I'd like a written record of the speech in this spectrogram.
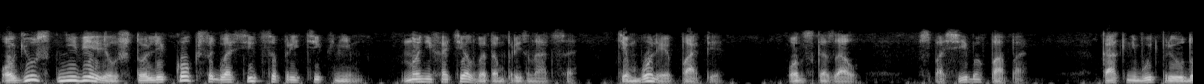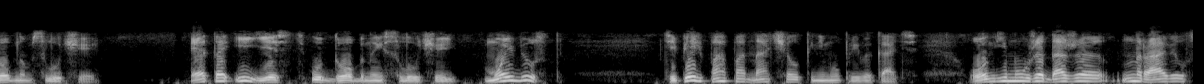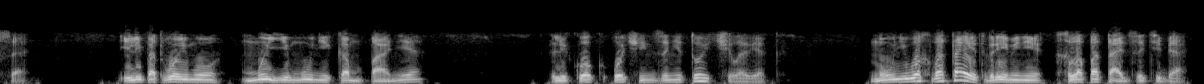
Огюст не верил, что Лекок согласится прийти к ним, но не хотел в этом признаться, тем более папе. Он сказал, «Спасибо, папа, как-нибудь при удобном случае». Это и есть удобный случай, мой бюст. Теперь папа начал к нему привыкать. Он ему уже даже нравился. Или, по-твоему, мы ему не компания? Ликок очень занятой человек, но у него хватает времени хлопотать за тебя.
